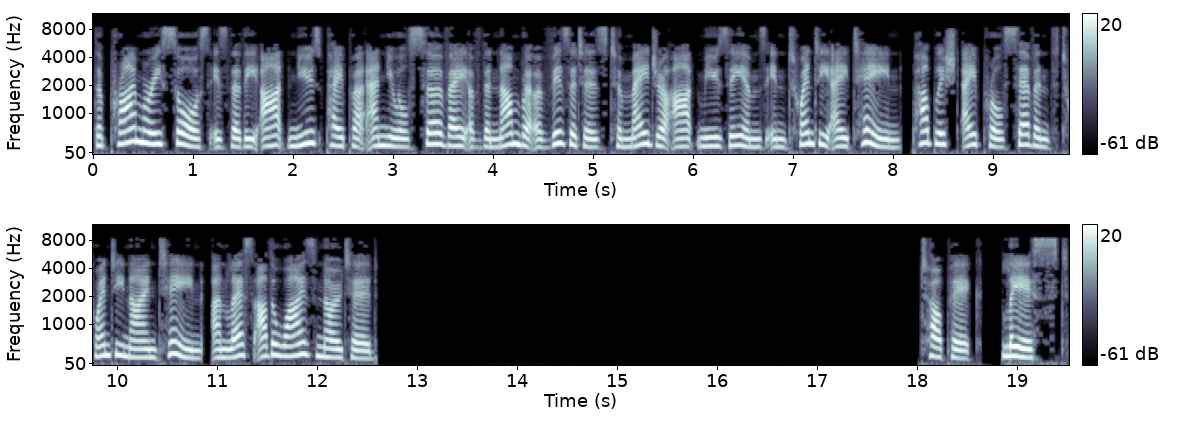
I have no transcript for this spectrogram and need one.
The primary source is the The Art newspaper annual survey of the number of visitors to major art museums in 2018, published April 7, 2019, unless otherwise noted. Topic. List.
